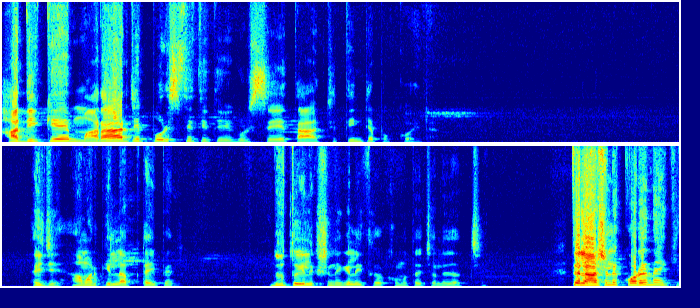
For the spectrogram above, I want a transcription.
হাদিকে মারার যে পরিস্থিতি তৈরি করছে, তা হচ্ছে তিনটে পক্ষ এটা। এই যে, আমার কি লাভ টাইপের? দ্রুত ইলেকশনে গেলেই তো ক্ষমতায় চলে যাচ্ছে। তাহলে আসলে করে নাই কি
